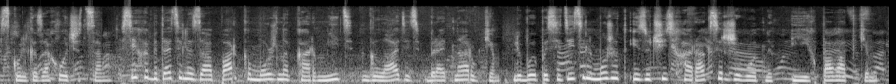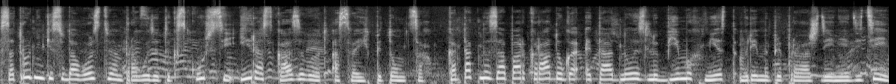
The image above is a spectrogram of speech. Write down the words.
сколько захочется. Всех обитателей зоопарка можно кормить, гладить, брать на руки. Любой посетитель может изучить характер животных и их повадки. Сотрудники с удовольствием проводят экскурсии и рассказывают о своих питомцах. Контактный зоопарк «Радуга» – это одно из любимых мест времяпрепровождения детей.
